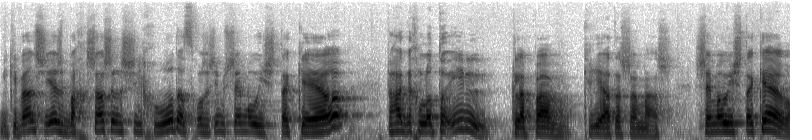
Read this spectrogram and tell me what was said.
מכיוון שיש בחשש של שכרות, אז חוששים שמא הוא ישתכר, ואחר כך לא תועיל כלפיו קריאת השמש. שמא הוא ישתכר.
